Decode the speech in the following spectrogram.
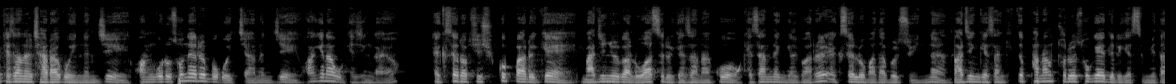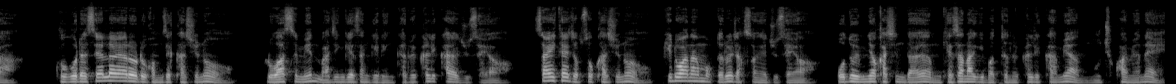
계산을 잘하고 있는지 광고로 손해를 보고 있지 않은지 확인하고 계신가요? 엑셀 없이 쉽고 빠르게 마진율과 로아스를 계산하고 계산된 결과를 엑셀로 받아볼 수 있는 마진 계산기 끝판왕 툴을 소개해 드리겠습니다. 구글에 셀러 에러를 검색하신 후 로아스 및 마진 계산기 링크를 클릭하여 주세요. 사이트에 접속하신 후 필요한 항목들을 작성해 주세요. 모두 입력하신 다음 계산하기 버튼을 클릭하면 우측 화면에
